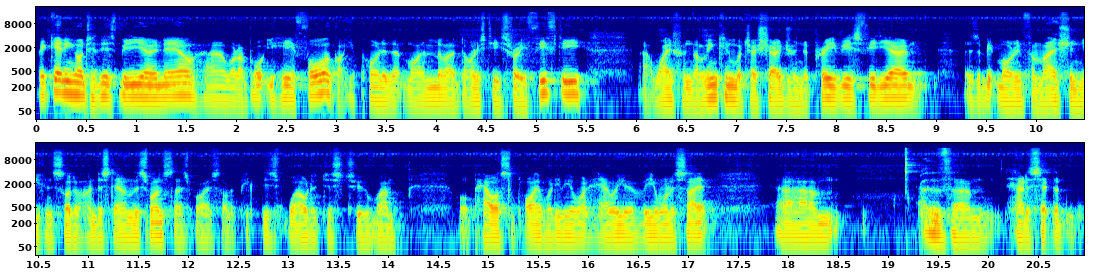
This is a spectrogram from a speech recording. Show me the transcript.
But getting onto this video now, uh, what I brought you here for, I got you pointed at my Miller Dynasty 350, uh, away from the Lincoln, which I showed you in the previous video. There's a bit more information you can sort of understand this one, so that's why I sort of picked this welder just to, um, or power supply, whatever you want, however you want to say it, um, of um, how to set the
